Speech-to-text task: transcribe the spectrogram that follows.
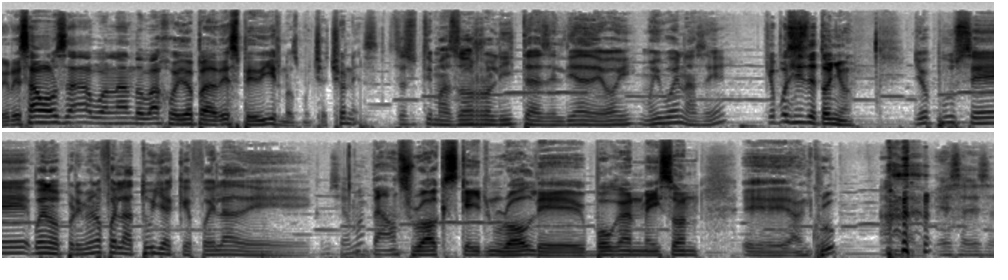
Regresamos a Volando Bajo ya para despedirnos, muchachones. Estas últimas dos rolitas del día de hoy, muy buenas, ¿eh? ¿Qué pusiste, Toño? Yo puse, bueno, primero fue la tuya, que fue la de, ¿cómo se llama? Bounce Rock Skate and Roll de Bogan Mason eh, and Crew. Ándale, esa, esa.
